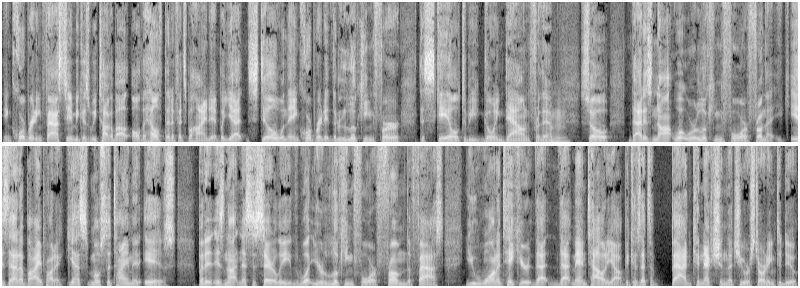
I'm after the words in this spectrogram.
incorporating fasting because we talk about all the health benefits behind it, but yet still when they incorporate it, they're looking for the scale to be going down for them. So that is not what we're looking for from that. Is that a byproduct? Yes, most of the time it is, but it is not necessarily what you're looking for from the fast. You want to take your that that mentality out because that's a bad connection that you are starting to do.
